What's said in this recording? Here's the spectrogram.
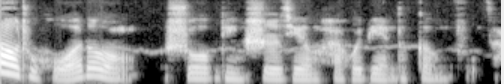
到处活动，说不定事情还会变得更复杂。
